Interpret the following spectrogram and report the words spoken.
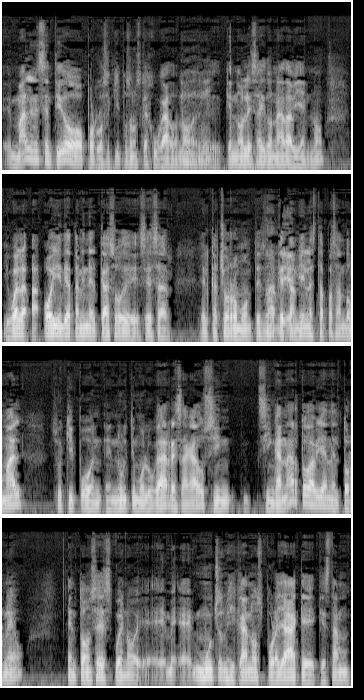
Eh, mal en ese sentido por los equipos en los que ha jugado, ¿no? Eh, que no les ha ido nada bien, ¿no? Igual hoy en día también el caso de César, el cachorro Montes, ¿no? Que también le está pasando mal su equipo en, último lugar, rezagado, sin, sin ganar todavía en el torneo. Entonces, bueno, eh, eh, muchos mexicanos por allá que, que están,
